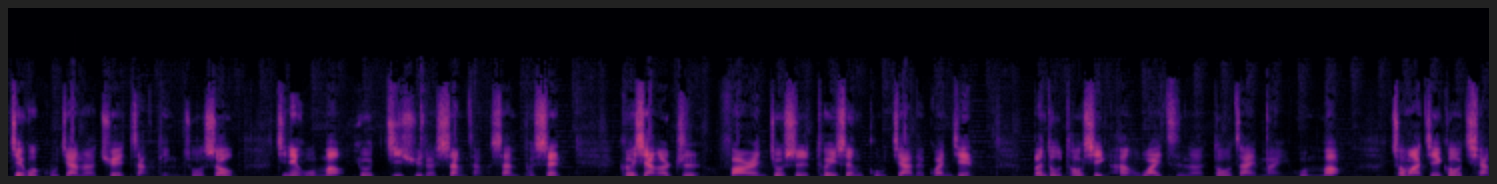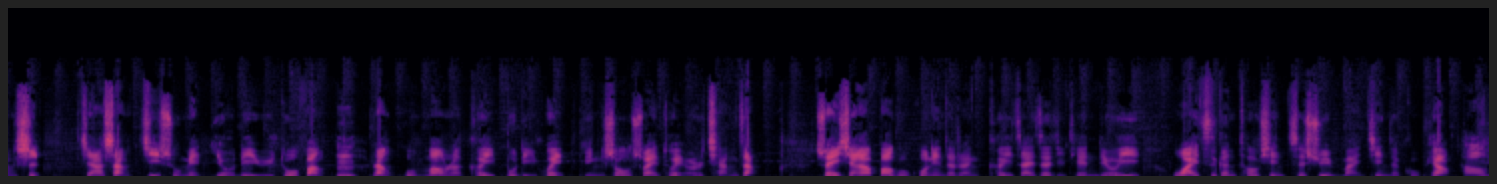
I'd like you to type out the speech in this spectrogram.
结果股价呢却涨停作收。今天稳懋又继续的上涨三 percent，可想而知，法人就是推升股价的关键。本土投信和外资呢都在买稳懋，筹码结构强势，加上技术面有利于多方，嗯，让稳懋呢可以不理会营收衰退而强涨。所以想要爆股过年的人，可以在这几天留意外资跟投信持续买进的股票。好，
